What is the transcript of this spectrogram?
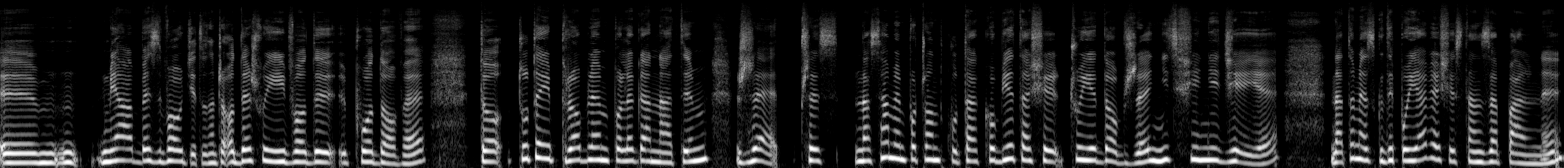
y, miała bezwodzie, to znaczy odeszły jej wody płodowe, to tutaj problem polega na tym, że przez na samym początku ta kobieta się czuje dobrze, nic się nie dzieje, natomiast gdy pojawia się stan zapalny,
